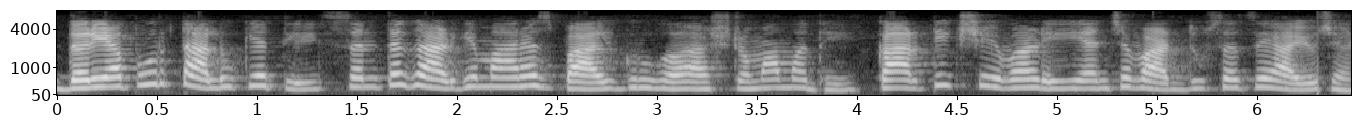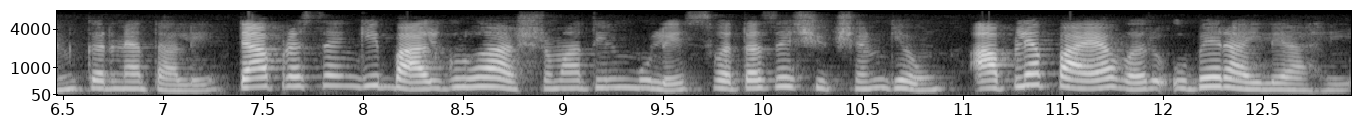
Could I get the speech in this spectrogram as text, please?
दर्यापूर तालुक्यातील संत गाडगे महाराज बालगृह आश्रमामध्ये कार्तिक शेवाळे यांच्या वाढदिवसाचे आयोजन करण्यात आले. त्याप्रसंगी बालगृह आश्रमातील मुले स्वतःचे शिक्षण घेऊन आपल्या पायावर उभे राहिले आहे.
